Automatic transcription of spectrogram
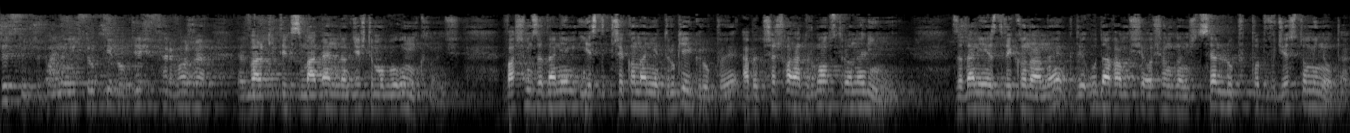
Wszystkim. Przypomnę instrukcję, bo gdzieś w ferworze walki tych zmagań, no gdzieś to mogło umknąć. Waszym zadaniem jest przekonanie drugiej grupy, aby przeszła na drugą stronę linii. Zadanie jest wykonane, gdy uda Wam się osiągnąć cel lub po 20 minutach.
